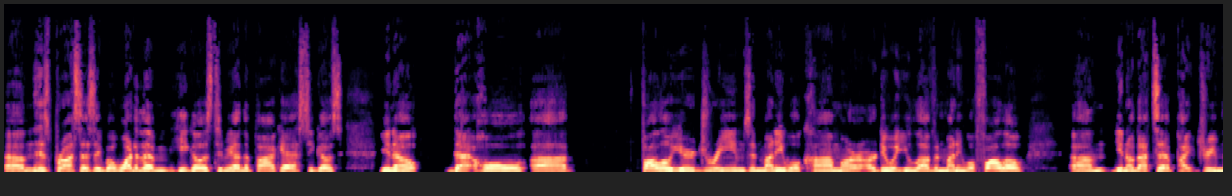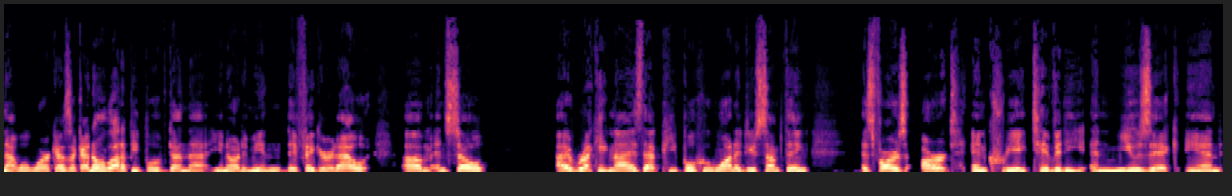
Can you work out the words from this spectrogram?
um, his processing but one of them he goes to me on the podcast he goes you know that whole uh, follow your dreams and money will come or, or do what you love and money will follow um, you know that's a pipe dream that won't work. And i was like i know a lot of people who've done that you know what i mean? They figure it out. Um, and so i recognize that people who want to do something as far as art and creativity and music and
